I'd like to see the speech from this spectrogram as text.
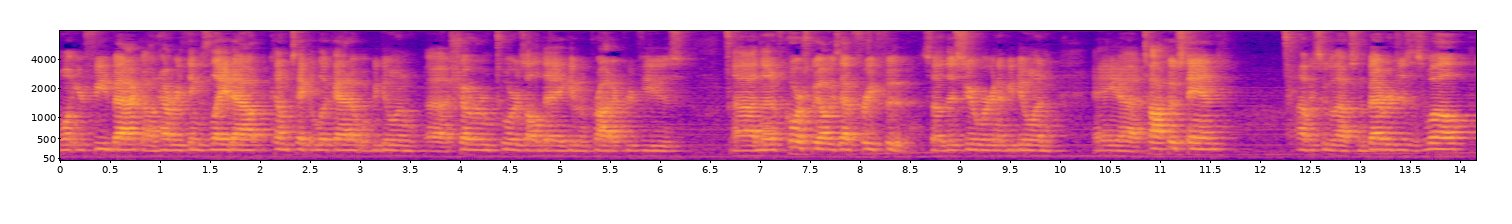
Want your feedback on how everything's laid out? Come take a look at it. We'll be doing uh, showroom tours all day, giving product reviews. Uh, and then of course we always have free food. So this year we're going to be doing a uh, taco stand. Obviously we'll have some beverages as well.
